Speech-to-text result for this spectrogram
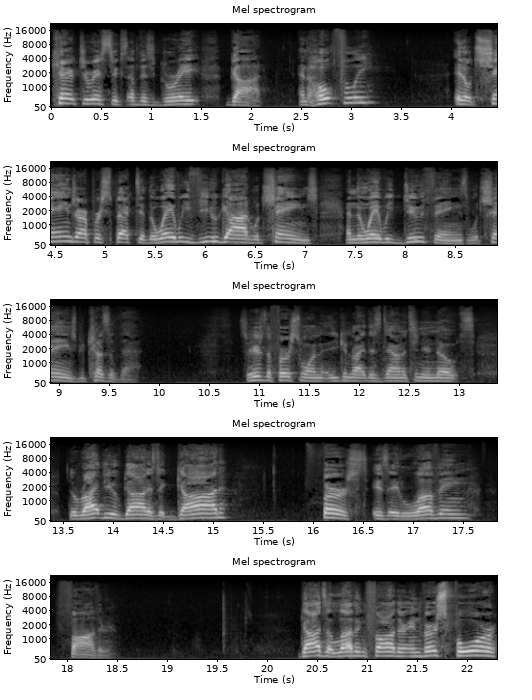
characteristics of this great God. And hopefully, it'll change our perspective. The way we view God will change, and the way we do things will change because of that. So here's the first one. You can write this down, it's in your notes. The right view of God is that God, first, is a loving Father. God's a loving father. In verse 4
